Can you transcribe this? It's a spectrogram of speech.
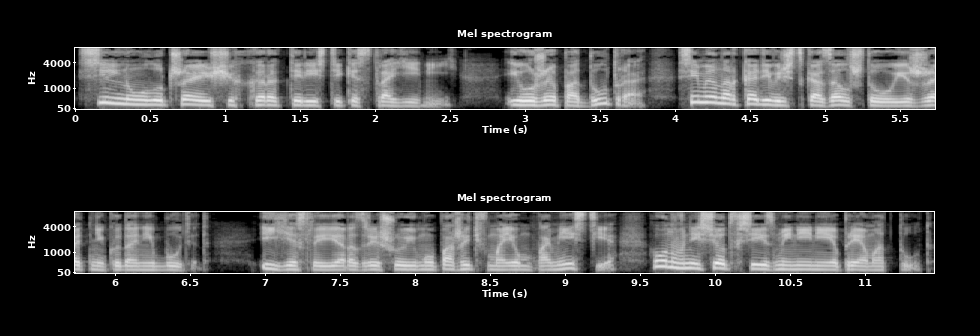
сильно улучшающих характеристики строений. И уже под утро Семен Аркадьевич сказал, что уезжать никуда не будет. И если я разрешу ему пожить в моем поместье, он внесет все изменения прямо тут.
